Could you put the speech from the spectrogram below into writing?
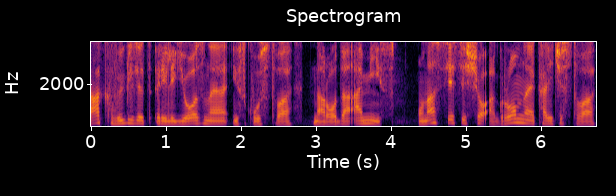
Так выглядит религиозное искусство народа Амис. У нас есть еще огромное количество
